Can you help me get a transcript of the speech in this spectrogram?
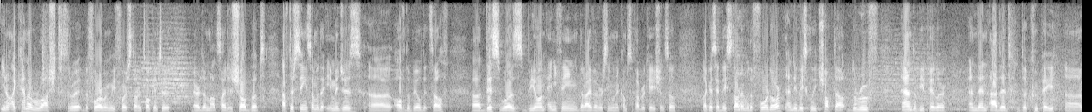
you know, I kind of rushed through it before when we first started talking to Erdem outside his shop, but after seeing some of the images uh, of the build itself, uh, this was beyond anything that I've ever seen when it comes to fabrication. So, like I said, they started with a four door and they basically chopped out the roof and the B pillar and then added the coupe uh,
